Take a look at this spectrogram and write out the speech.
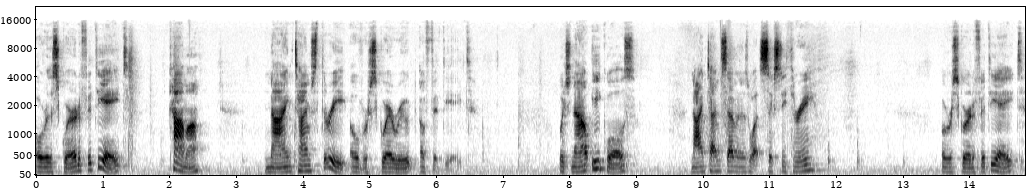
over the square root of 58, comma, 9 times 3 over square root of 58, which now equals 9 times 7 is what, 63 over square root of 58,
